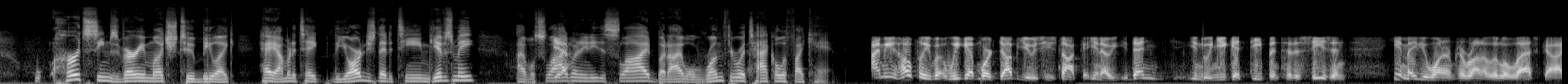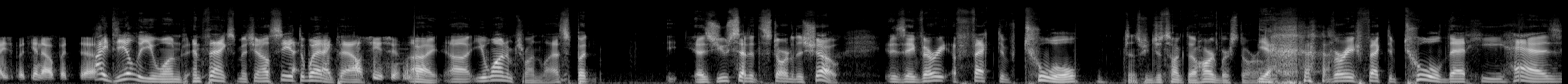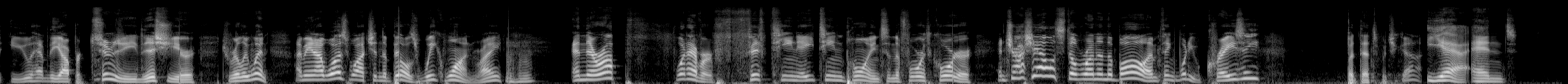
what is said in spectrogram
Hurts seems very much to be like, hey, I'm going to take the yardage that a team gives me. I will slide Yeah. when I need to slide, but I will run through a tackle if I can. I mean, hopefully but we get more W's. He's not, you know, then you know when you get deep into the season, you maybe you want him to run a little less, guys. But you know, but uh, Ideally, you want, and thanks, Mitch, and I'll see you at the wedding, pal. I'll see you soon. All right, uh, you want him to run less, but as you said at the start of the show, it is a very effective tool. Since we just talked the hardware store, Yeah. very effective tool that he has. You have the opportunity this year to really win. I mean, I was watching the Bills week one, right? Mm-hmm. And they're up, whatever, 15, 18 points in the fourth quarter, and Josh Allen's still running the ball. I'm thinking, what are you, crazy? But that's what you got. Yeah, and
